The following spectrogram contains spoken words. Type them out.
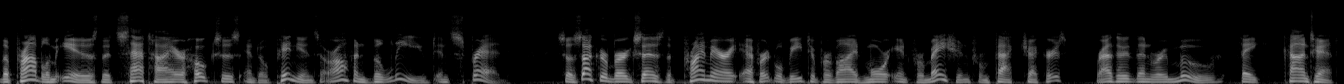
The problem is that satire, hoaxes, and opinions are often believed and spread. So Zuckerberg says the primary effort will be to provide more information from fact checkers rather than remove fake content.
